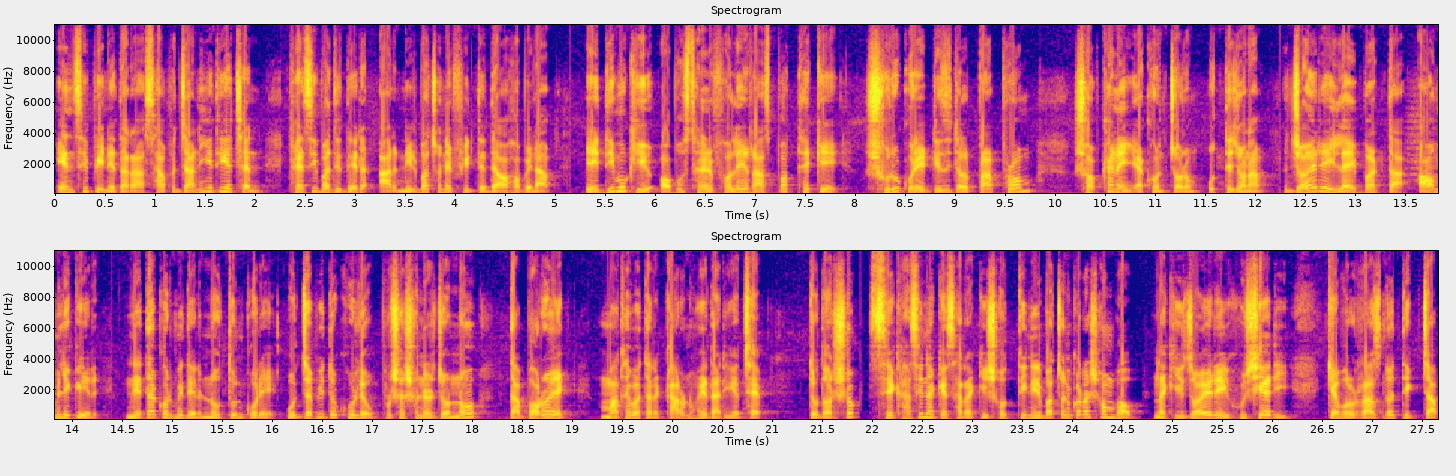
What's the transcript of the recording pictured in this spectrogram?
এনসিপি নেতারা সাফ জানিয়ে দিয়েছেন, ফ্যাসিবাদীদের আর নির্বাচনে ফিরতে দেওয়া হবে না। এই দ্বিমুখী অবস্থানের ফলে রাজপথ থেকে শুরু করে ডিজিটাল প্ল্যাটফর্ম সবখানেই এখন চরম উত্তেজনা। জয়ের এই লাইভ বার্তা আওয়ামী লীগের নেতাকর্মীদের নতুন করে উদযাপিত করলেও প্রশাসনের জন্য তা বড় এক মাথা ব্যথার কারণ হয়ে দাঁড়িয়েছে। তো দর্শক, শেখ হাসিনাকে ছাড়া কি সত্যি নির্বাচন করা সম্ভব? নাকি জয়ের এই হুঁশিয়ারি কেবল রাজনৈতিক চাপ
